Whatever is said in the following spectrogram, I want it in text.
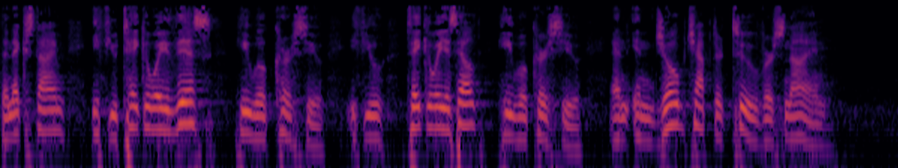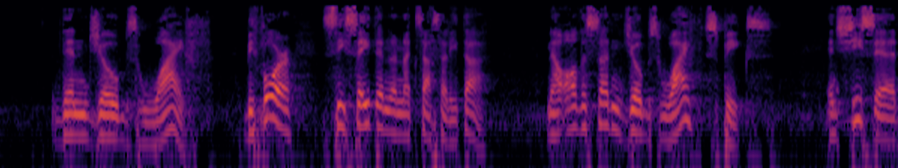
The next time, if you take away this, he will curse you. If you take away his health, he will curse you. And in Job chapter 2 verse 9, then Job's wife, before, si Satan na nagsasalita. Now all of a sudden Job's wife speaks. And she said,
